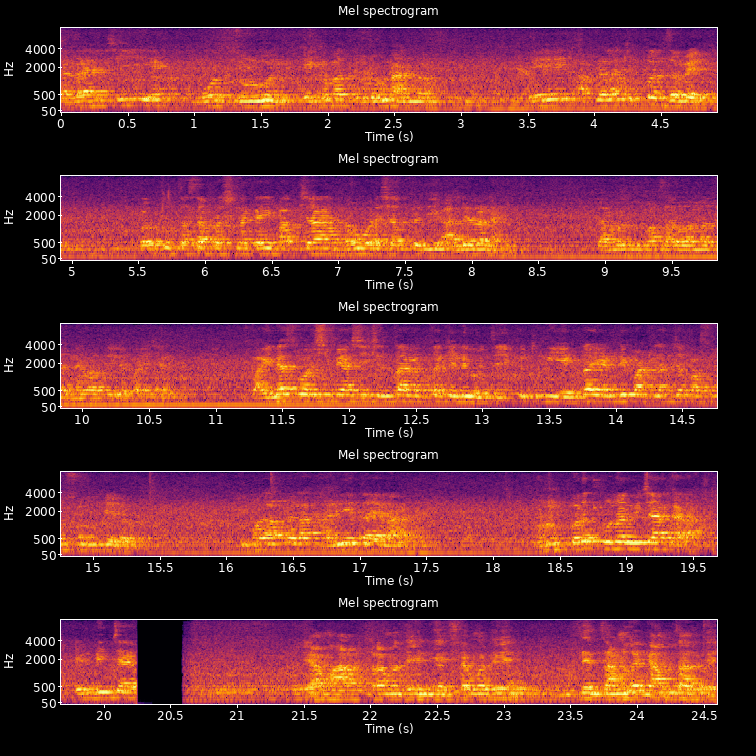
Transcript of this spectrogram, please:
सगळ्यांची एक बोट जुळवून एकमत घडवून आणणं हे आपल्याला कितपत जमेल. परंतु तसा प्रश्न काही मागच्या नऊ वर्षात कधी आलेला नाही. त्यामुळे तुम्हा सर्वांना धन्यवाद दिले पाहिजे. पहिल्याच वर्षी मी अशी चिंता व्यक्त केली होती की तुम्ही एकदा एन डी पाटलांच्या पासून सुरू केलं की मग आपल्याला खाली येता येणार नाही. म्हणून परत पुनर्विचार करा. एन डीच्या या महाराष्ट्रामध्ये देशामध्ये जे चांगलं काम चालतंय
